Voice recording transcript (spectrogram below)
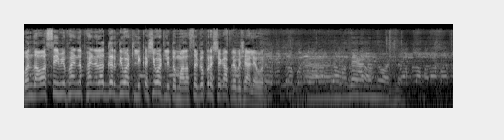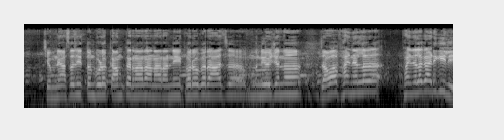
पण जेव्हा सेमीफायनल फायनलला गर्दी वाटली. कशी वाटली तुम्हाला? सगळं प्रेक्षक आपल्यापाशी आल्यावर. आनंद वाटला चिमण्या असंच इथून पुढं काम करणार राहणार आणि खरोखर आज नियोजन जेव्हा फायनलला फायनलला गाडी गेली.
